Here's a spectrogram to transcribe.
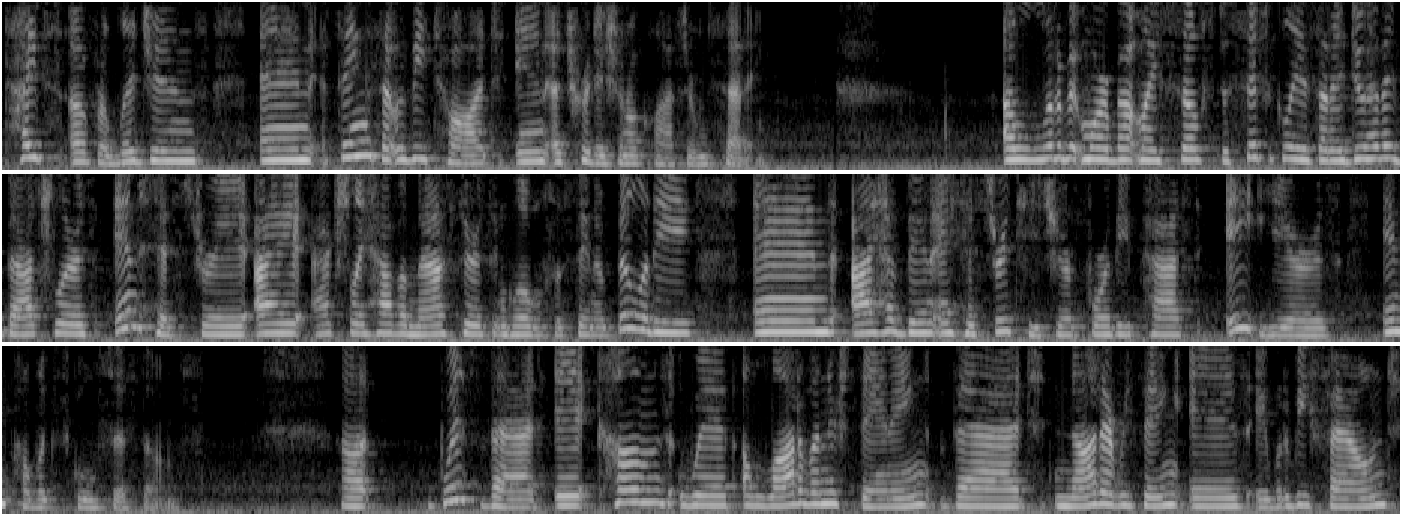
types of religions, and things that would be taught in a traditional classroom setting. A little bit more about myself specifically is that I do have a bachelor's in history. I actually have a master's in global sustainability and I have been a history teacher for the past eight years in public school systems. Uh, with that, it comes with a lot of understanding that not everything is able to be found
